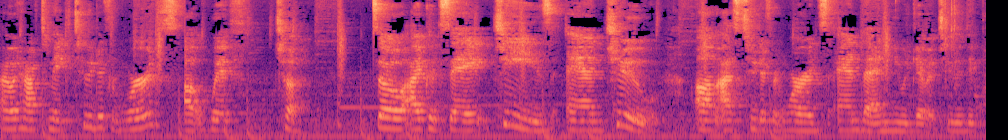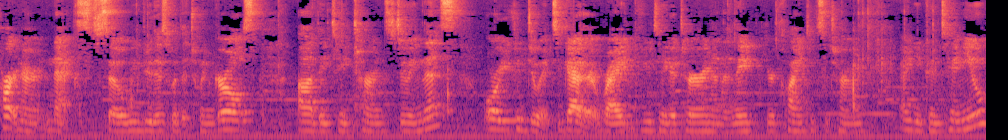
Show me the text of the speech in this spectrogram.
I would have to make two different words uh, with ch. So I could say cheese and chew um, as two different words and then you would give it to the partner next. So we do this with the twin girls. Uh, they take turns doing this or you could do it together, right? You take a turn and then they, your client takes a turn and you continue.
